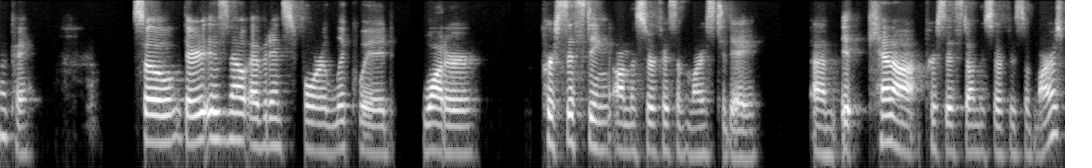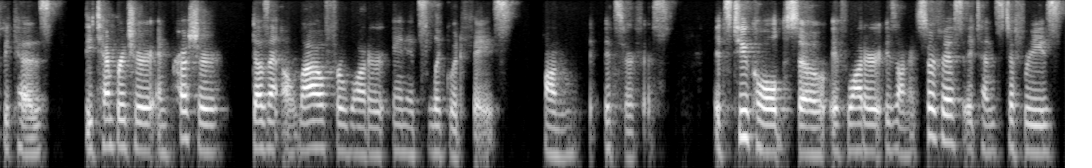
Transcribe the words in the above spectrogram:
Okay. So there is no evidence for liquid water persisting on the surface of Mars today. Um, it cannot persist on the surface of Mars because the temperature and pressure doesn't allow for water in its liquid phase on its surface. It's too cold, so if water is on its surface, it tends to freeze.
